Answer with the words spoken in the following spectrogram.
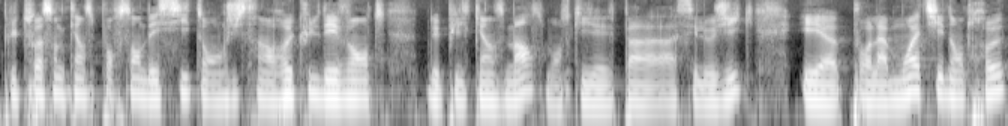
Plus de 75% des sites ont enregistré un recul des ventes depuis le 15 mars, bon, ce qui n'est pas assez logique. Et euh, pour la moitié d'entre eux,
